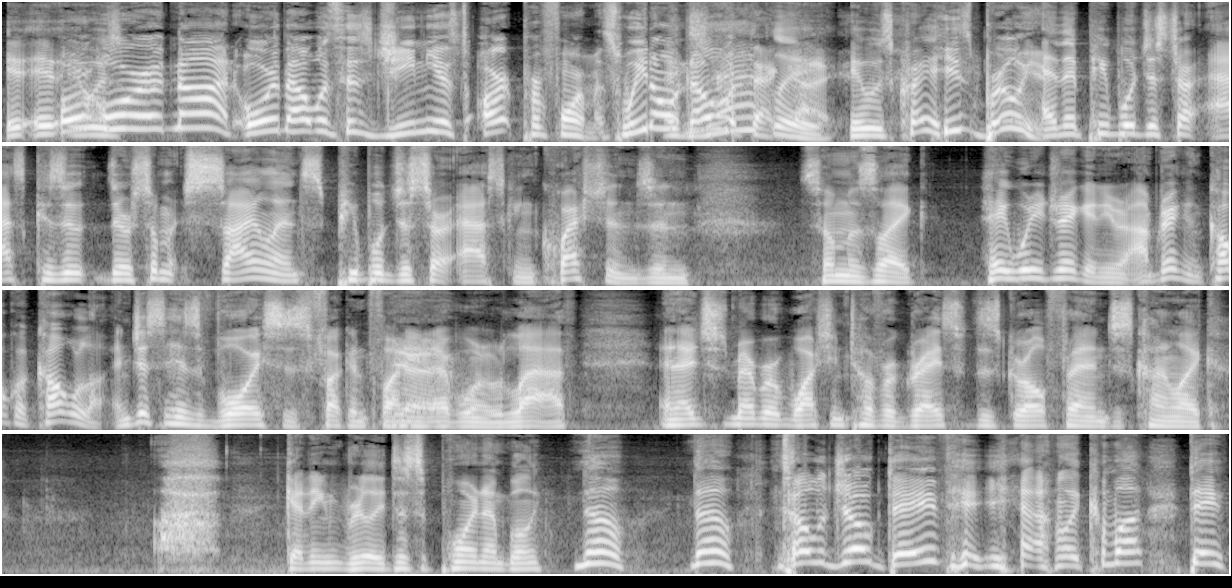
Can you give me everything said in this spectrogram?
It- it- or, it was- or not. Or that was his genius art performance. We don't know what that guy. It was crazy. He's brilliant. And then people just start asking because there's so much silence. People just start asking questions, and someone's like, "Hey, what are you drinking?" You know, I'm drinking Coca Cola, and just his voice is fucking funny, and everyone would laugh. And I just remember watching Topher Grace with his girlfriend, just kind of like getting really disappointed. I'm going, "No, no, Tell a joke, Dave. yeah." I'm like, "Come on, Dave,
